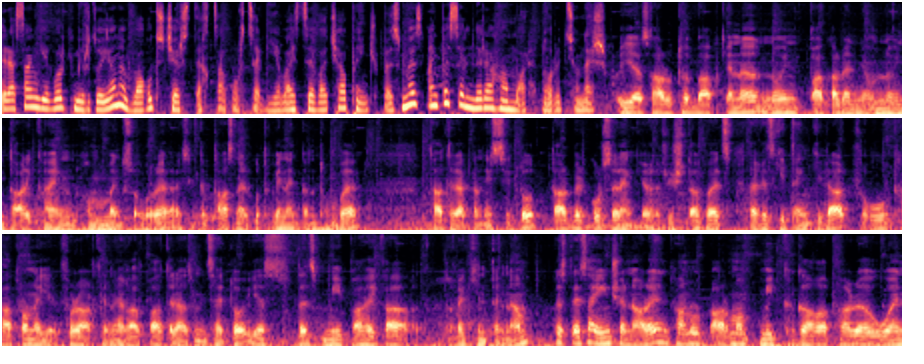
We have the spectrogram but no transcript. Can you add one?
Դերասան Գևորգ Միրզոյանը վաղուց չէր ստեղծագործել եւ այս ձևաչափը ինչպես մեզ, այնպես էլ նրա համար նորություն էր։ Ես Հարութը Բաբկենը նույն Պակալենիում նույն տարիքային խմբում ենք սովորել, այսինքն 12 թվին ենք ընդունվել թատերական ինստիտուտ, տարբեր կուրսեր ենք եղել ճիշտ է, բայց տեղից գիտենք իրար ու թատրոնը երբ որ արդեն եղավ պատերազմից հետո, ես այդպես մի պահ եկա տղեկին տենամ Ես տեսա ինչ են արել, ընդհանուր առմամբ միտքը գաղափարը ու այն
